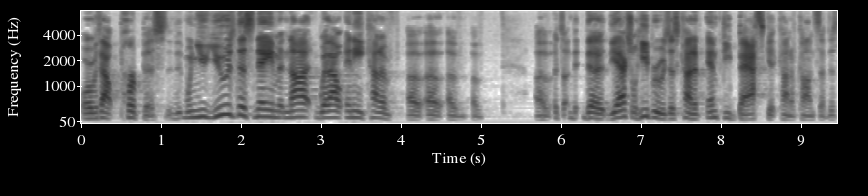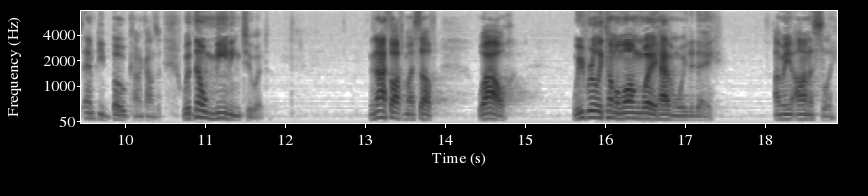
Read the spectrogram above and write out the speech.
or without purpose. When you use this name not without any kind of, of, of, of uh, the, the actual Hebrew is this kind of empty basket kind of concept, this empty boat kind of concept, with no meaning to it. And I thought to myself, wow, we've really come a long way, haven't we, today? I mean, honestly.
